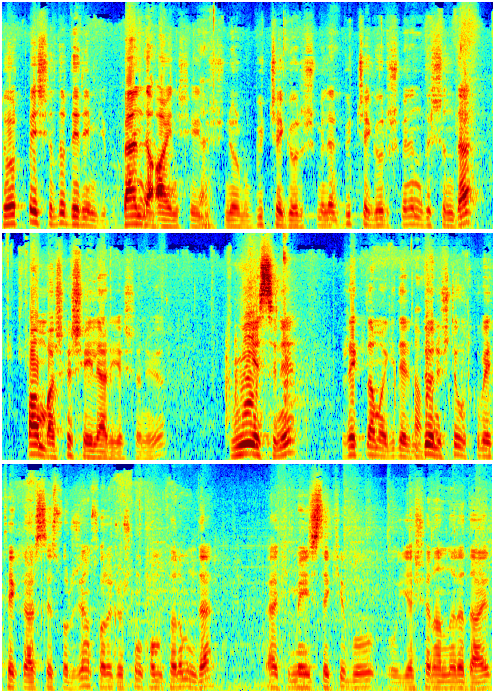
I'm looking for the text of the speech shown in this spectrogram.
4-5 yıldır dediğim gibi ben de aynı şeyi düşünüyorum. Bu bütçe görüşmeleri, bütçe görüşmenin dışında bambaşka şeyler yaşanıyor. Niyesini reklama gidelim. Tamam. Dönüşte Utku Bey tekrar size soracağım. Sonra Coşkun Komutanımın da belki meclisteki bu, yaşananlara dair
